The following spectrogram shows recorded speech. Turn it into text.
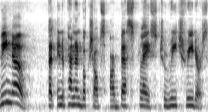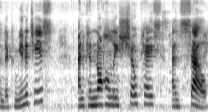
We know that independent bookshops are best placed to reach readers in their communities and can not only showcase and sell.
